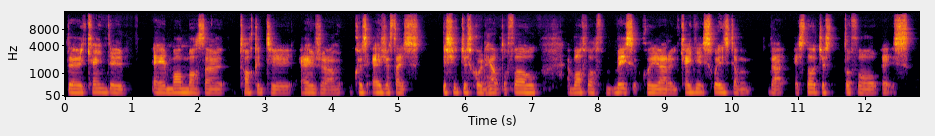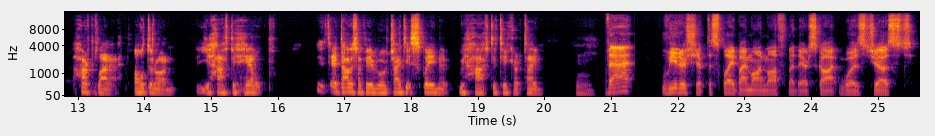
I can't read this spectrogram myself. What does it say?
the kind of uh, Mon Mothma talking to Ezra because Ezra thinks they should just go and help the fall. And Mothma basically it and kind of explains to them that it's not just the fall, it's her planet, Alderaan, you have to help. That was my favorite. We tried to explain that we have to take our time. Mm. That leadership displayed by Mon Mothma there, Scott, was just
